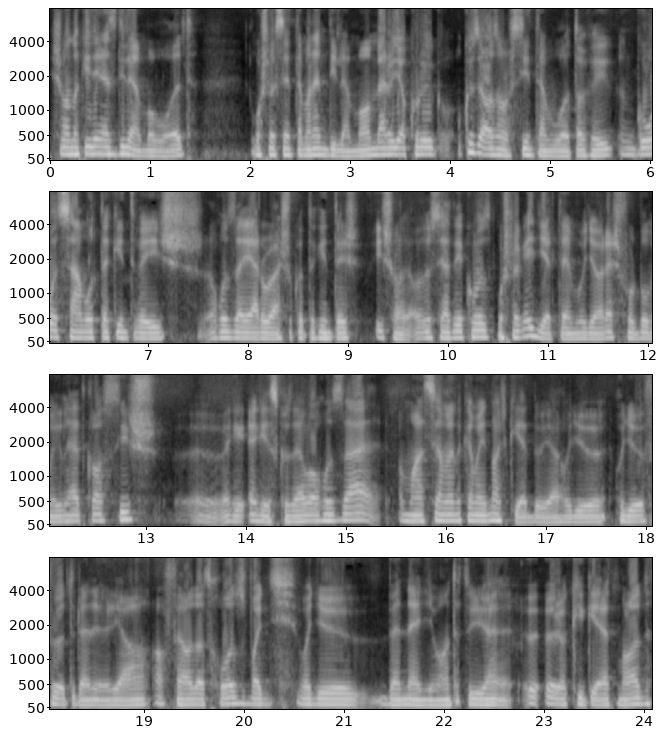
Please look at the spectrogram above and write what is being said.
és annak idején ez dilemma volt most meg szerintem már nem dilemma, mert hogy akkor ők közel azonos szinten voltak, hogy gólszámot tekintve is, a hozzájárulásokat tekintve is, is az összejátékhoz. Most meg egyértelmű, hogy a Rashfordból még lehet klasszis, egész közel van hozzá. A Marcial nekem egy nagy kérdője, hogy ő, hogy ő föl tud nőni a, a feladathoz, vagy, vagy ő benne ennyi van, tehát ugye örök ígéret marad.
